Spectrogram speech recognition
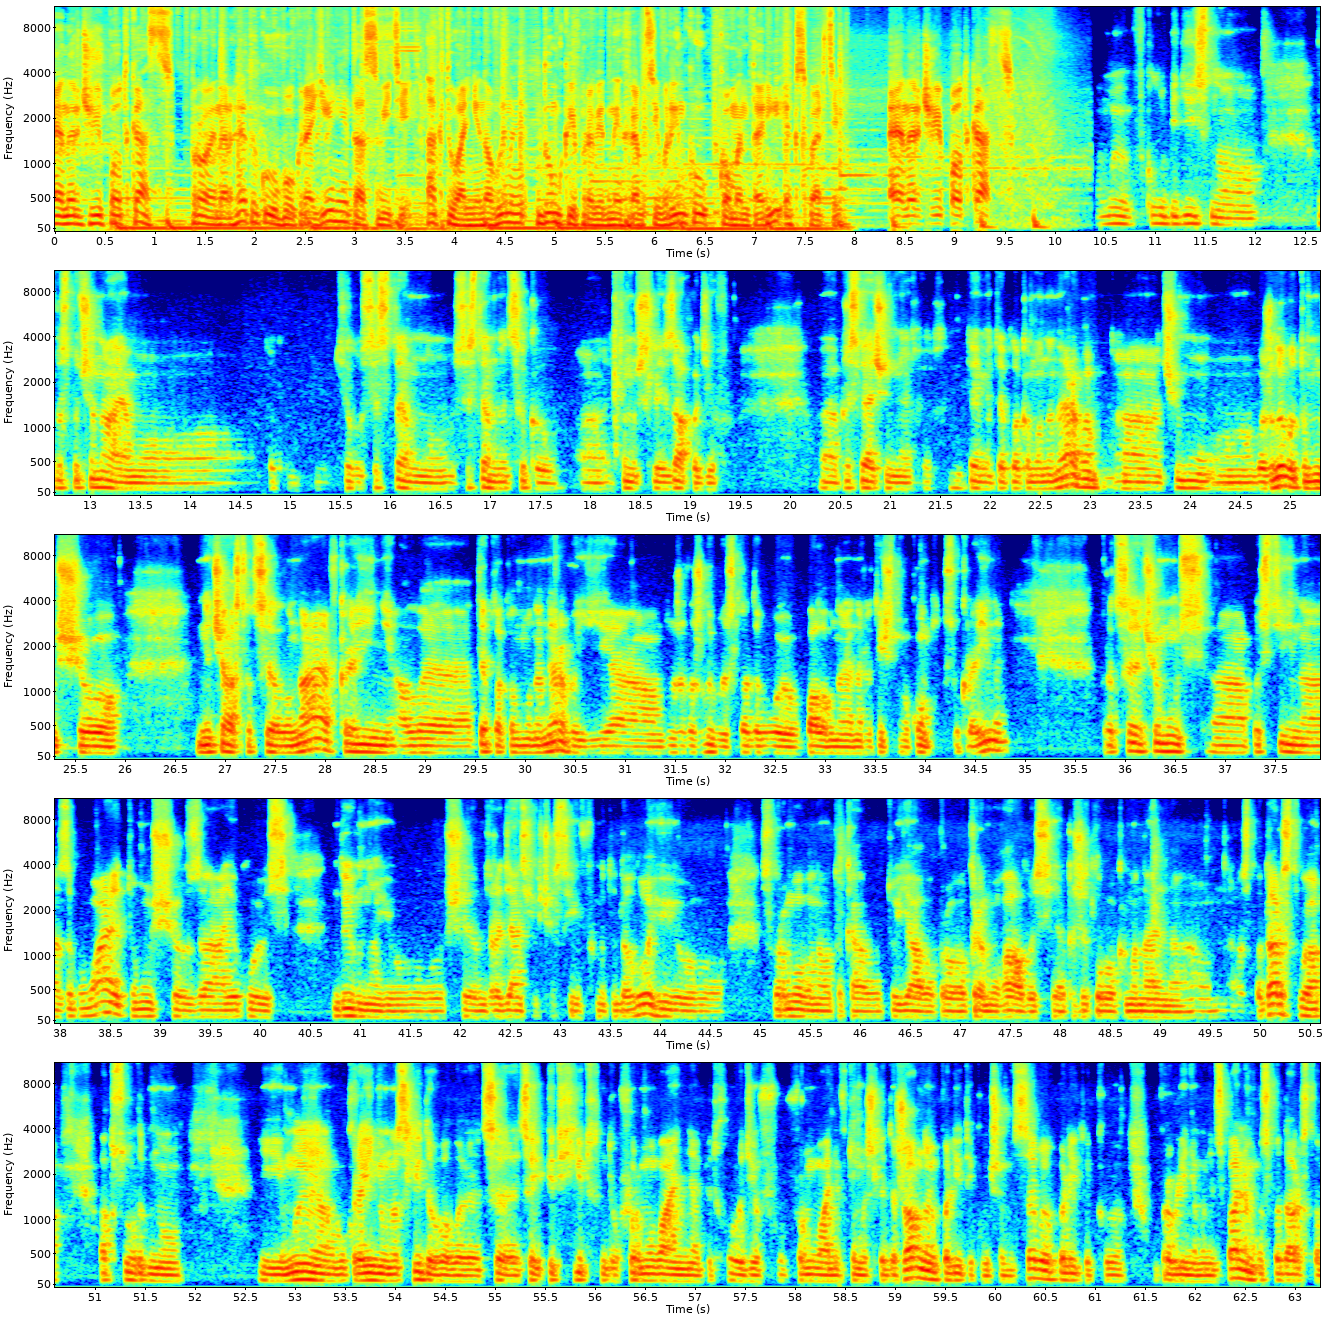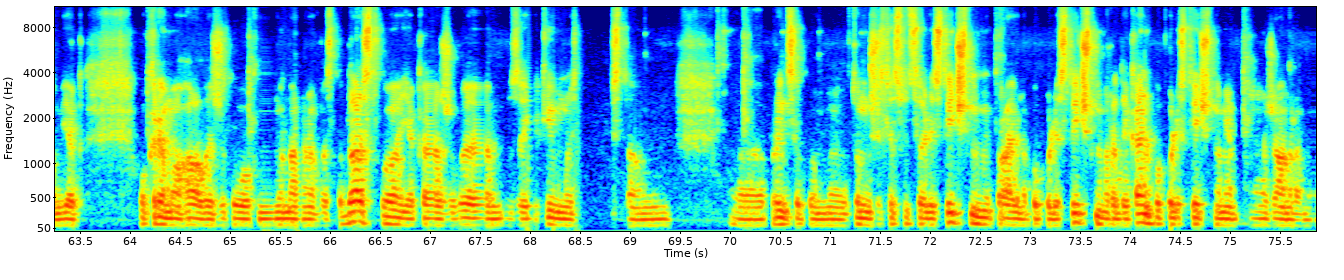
Energy Podcasts про енергетику в Україні та світі. Актуальні новини, думки провідних гравців ринку, коментарі експертів. Energy Podcasts. Ми в клубі дійсно розпочинаємо таку цілу системну системний цикл, в тому числі і заходів, присвячених темі теплокомуненерго. Чому важливо? Тому що не часто це лунає в країні, але теплокомуненерго є дуже важливою складовою паливно-енергетичного комплексу країни. Про це чомусь постійно забувають, тому що за якоюсь дивною ще з радянських часів методологією сформована така от уява про окрему галузь як житлово-комунальне господарство абсурдну. І ми в Україні унаслідували це, цей підхід до формування підходів формування, в тому числі державною політикою чи місцевою політикою, управління муніципальним господарством, як окрема галузь житлово комунального господарства, яка живе за якимось там е, принципами, в тому числі соціалістичними, правильно популістичними, радикально популістичними е, жанрами.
